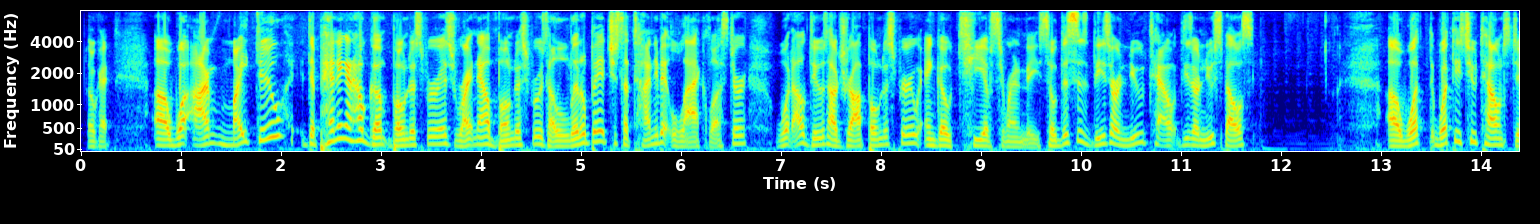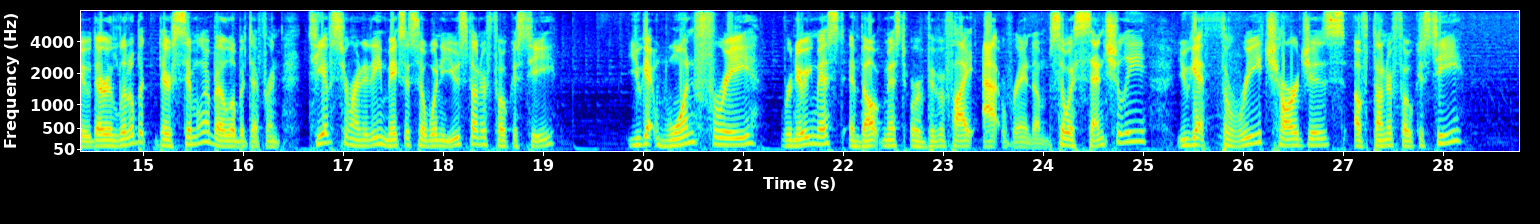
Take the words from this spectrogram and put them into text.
okay. Uh, what I might do, depending on how good Bone Dust Brew is, right now Bone Dust Brew is a little bit, just a tiny bit lackluster. What I'll do is I'll drop Bone Dust Brew and go Tea of Serenity. So this is these are new talent, these are new spells uh, what what these two talents do, they're a little bit they're similar but a little bit different. Of Serenity makes it so when you use Thunder Focus Tea, you get one free Renewing Mist, Envelop Mist, or Vivify at random. So essentially, you get three charges of Thunder Focus Tea,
